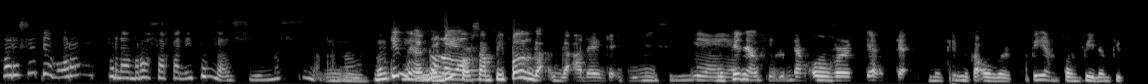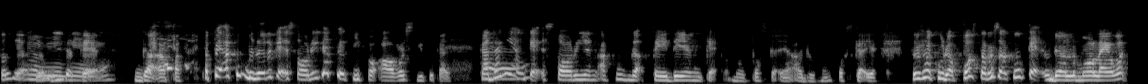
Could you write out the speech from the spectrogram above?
Harusnya tiap orang pernah merasakan itu nggak sih sih nggak pernah Mm. Mungkin ya Mungkin kalau for yang- some people nggak nggak ada yang kayak gini sih. Iya, mungkin iya, yang mungkin. yang over yang kayak mungkin bukan over tapi yang confident people ya ya Iya, udah iya, kayak iya. nggak apa. Tapi aku bener kayak story kan 24 hours gitu kan. Kadang Oh. yang kayak story yang aku nggak pede yang kayak mau post gak ya, aduh mau post gak ya. Terus aku udah post terus aku kayak udah mau lewat,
